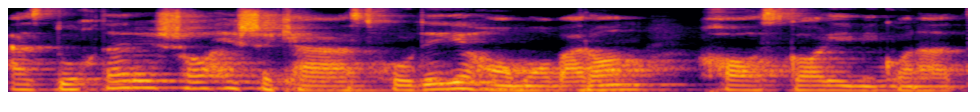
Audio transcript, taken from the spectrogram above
از دختر شاه شکست خورده هاماوران خواستگاری می کند.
